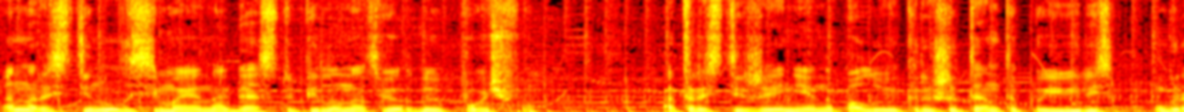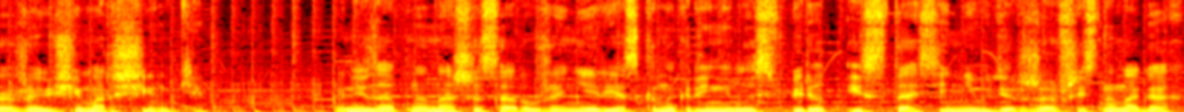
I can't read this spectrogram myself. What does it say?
Она растянулась, и моя нога ступила на твердую почву. От растяжения на полу и крыше тента появились угрожающие морщинки. Внезапно наше сооружение резко накренилось вперед, и Стаси, не удержавшись на ногах,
